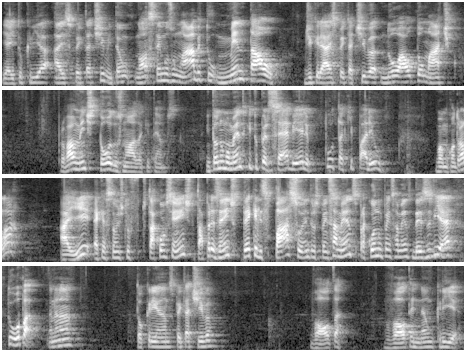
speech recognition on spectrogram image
E aí tu cria a expectativa. Então nós temos um hábito mental de criar a expectativa no automático. Provavelmente todos nós aqui temos. Então no momento que tu percebe ele, puta que pariu, vamos controlar. Aí é questão de tu, tu tá consciente, tu tá presente, tu ter aquele espaço entre os pensamentos para quando um pensamento desses vier, tu, opa, não, tô criando expectativa, volta, volta e não cria.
